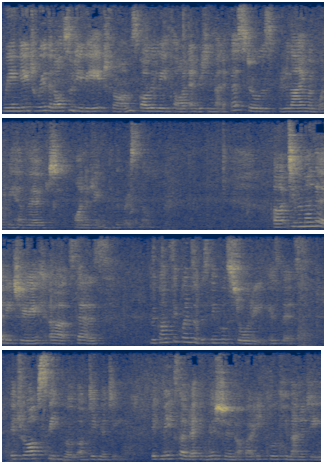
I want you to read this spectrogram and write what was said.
We engage with and also deviate from scholarly thought and written manifestos, relying on what we have lived, honoring the personal. Uh, Chimamanda Adichie uh, says, the consequence of a single story is this. It robs people of dignity, it makes our recognition of our equal humanity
